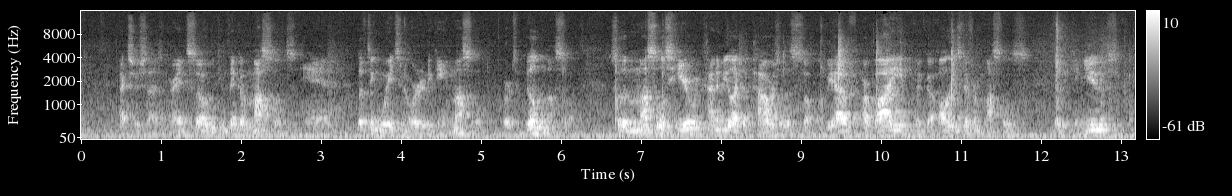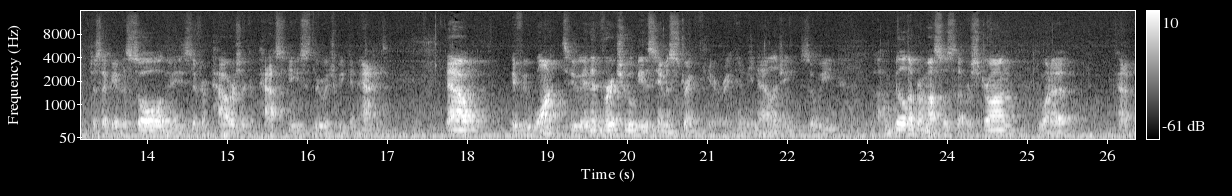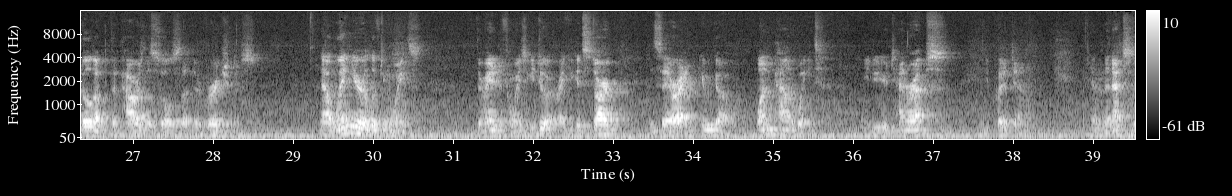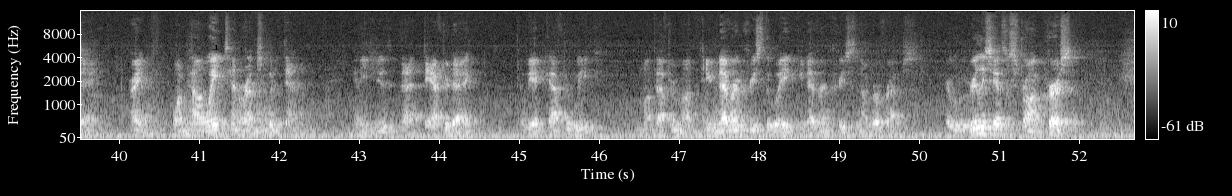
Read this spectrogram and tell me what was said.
exercising, right? So we can think of muscles and lifting weights in order to gain muscle or to build muscle. So the muscles here would kind of be like the powers of the soul. We have our body, we've got all these different muscles that we can use. Just like we have the soul, and these different powers or capacities through which we can act. Now, if we want to, and then virtue will be the same as strength here, right, in the analogy. So we uh, build up our muscles so that we're strong. We want to kind of build up the powers of the soul so that they're virtuous. Now, when you're lifting weights, there are many different ways you could do it, right? You could start and say, all right, here we go, one pound weight. You do your 10 reps, you put it down. And then the next day, all right, one pound weight, 10 reps, put it down and you do that day after day, week after week, month after month, and you never increase the weight, you never increase the number of reps, we really say it's a strong person.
